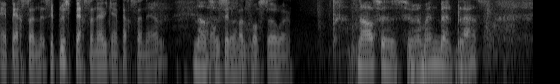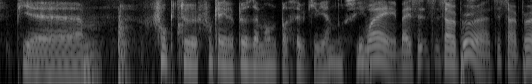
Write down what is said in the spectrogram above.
impersonnel. C'est plus personnel qu'impersonnel. Non, c'est ça. C'est le fun pour ça, ouais. Non, c'est vraiment une belle place. Puis, euh, faut qu'il y ait le plus de monde possible qui vienne aussi. Ouais, ben c'est un peu, un peu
